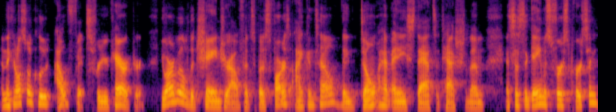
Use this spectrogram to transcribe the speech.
and they can also include outfits for your character. You are able to change your outfits, but as far as I can tell, they don't have any stats attached to them. And since the game is first person,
